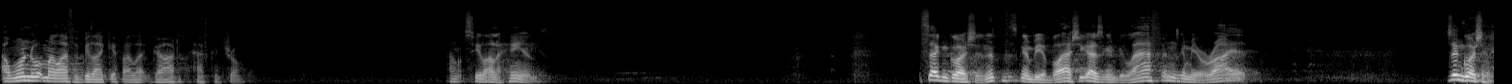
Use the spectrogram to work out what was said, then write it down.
I wonder what my life would be like if I let God have control? I don't see a lot of hands. Second question. This is going to be a blast. You guys are going to be laughing. It's going to be a riot. Second question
